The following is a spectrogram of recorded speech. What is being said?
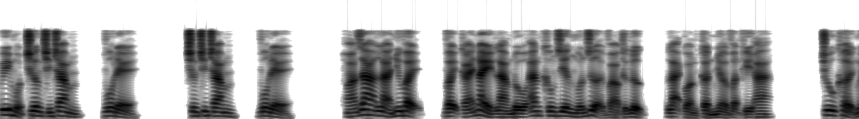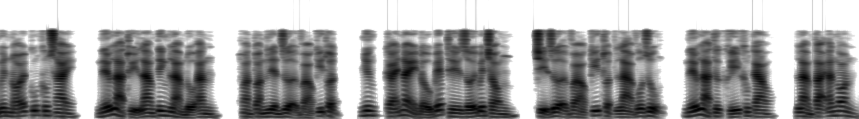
Q một chương chín trăm, vô đề. Chương chín trăm, vô đề. Hóa ra là như vậy vậy cái này làm đồ ăn không riêng muốn dựa vào thực lực, lại còn cần nhờ vận khí a. Chu khởi nguyên nói cũng không sai, nếu là thủy lam tinh làm đồ ăn, hoàn toàn liền dựa vào kỹ thuật, nhưng cái này đầu bếp thế giới bên trong, chỉ dựa vào kỹ thuật là vô dụng, nếu là thực khí không cao, làm tại ăn ngon,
